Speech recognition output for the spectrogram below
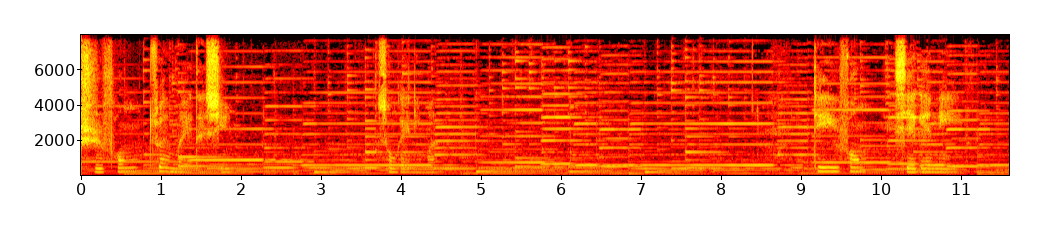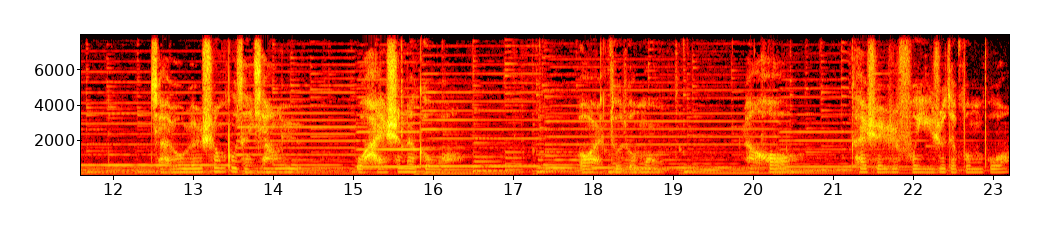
十封最美的信，送给你们。第一封写给你。假如人生不曾相遇，我还是那个我，偶尔做做梦，然后开始日复一日的奔波，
